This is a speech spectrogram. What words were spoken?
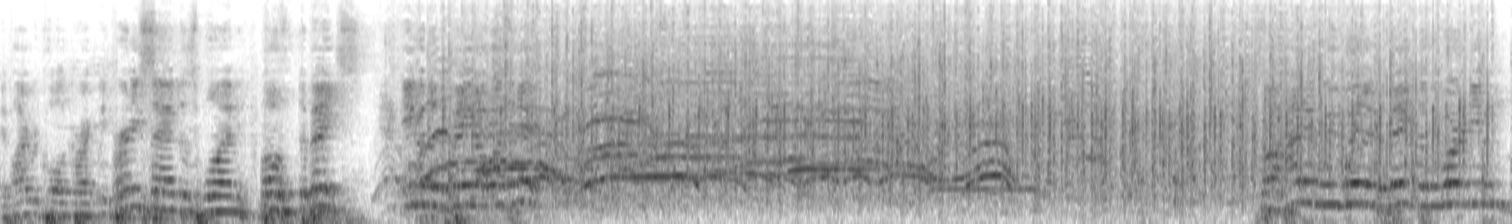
if I recall correctly, Bernie Sanders won both debates, even the debate I wasn't in. So how did we win a debate that we weren't even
